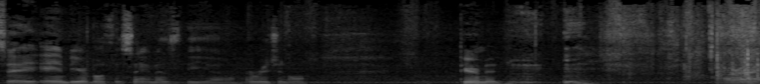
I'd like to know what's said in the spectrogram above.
say A and B are both the same as the uh, original pyramid. All right,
